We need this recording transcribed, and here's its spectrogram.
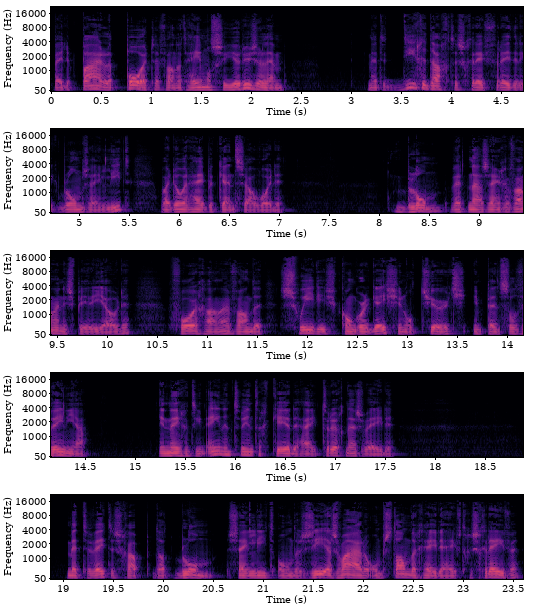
bij de paarle poorten van het hemelse Jeruzalem. Met die gedachte schreef Frederik Blom zijn lied, waardoor hij bekend zou worden. Blom werd na zijn gevangenisperiode voorganger van de Swedish Congregational Church in Pennsylvania. In 1921 keerde hij terug naar Zweden. Met de wetenschap dat Blom zijn lied onder zeer zware omstandigheden heeft geschreven,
